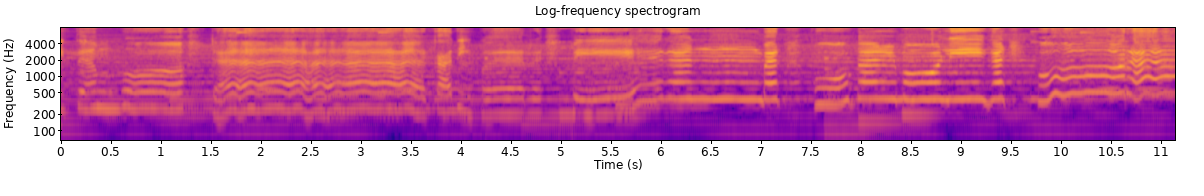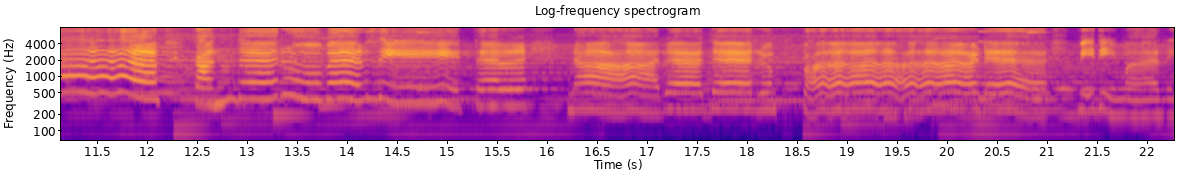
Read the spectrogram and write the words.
அசைத்தும் கதிப்பர் பேரன்பர் புகழ் மொழிகள் கூற கந்தருவர் சீத்தல் நாரதரும் பாட விதிமறியும்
